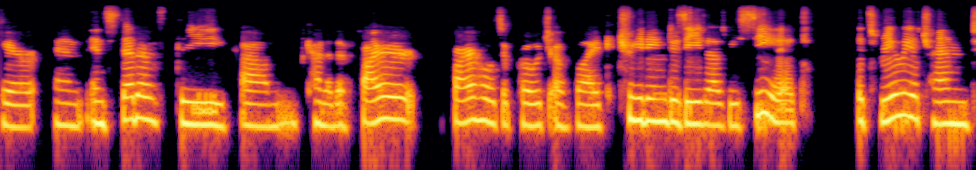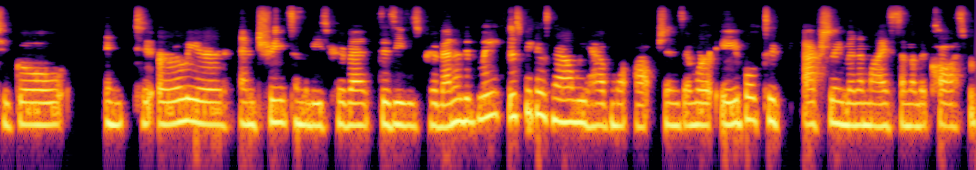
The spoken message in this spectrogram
care and instead of the um, kind of the fire fire hose approach of like treating disease as we see it, it's really a trend to go into earlier and treat some of these prevent diseases preventatively just because now we have more options and we're able to actually minimize some of the costs for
